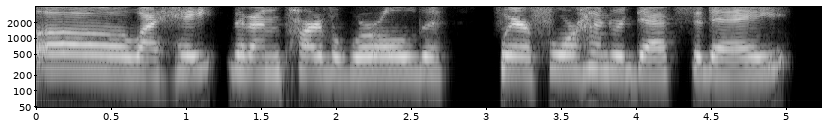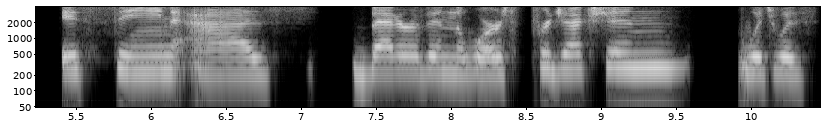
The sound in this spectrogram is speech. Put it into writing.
oh, I hate that I'm part of a world where 400 deaths a day is seen as better than the worst projection, which was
